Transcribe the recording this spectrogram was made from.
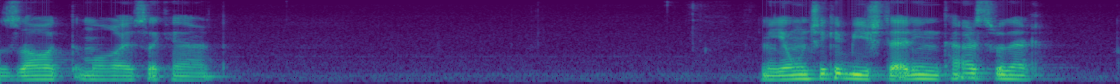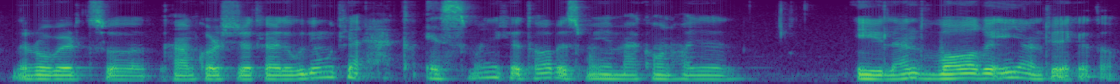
زاد مقایسه کرد. میگه اون چه که بیشترین ترس رو در روبرتس و همکارش ایجاد کرده بود این بود که حتی اسمای کتاب اسمای مکانهای ایرلند واقعی هم توی کتاب.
